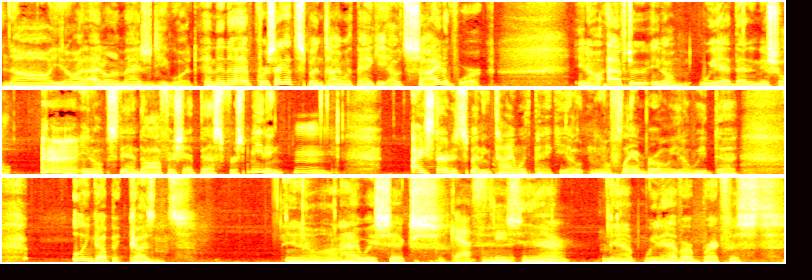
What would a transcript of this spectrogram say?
No, you know, I, I don't imagine he would. And then, uh, of course, I got to spend time with Panky outside of work. You know, after you know we had that initial, you know, standoffish at best first meeting. I started spending time with Panky out in you know Flamborough. You know, we'd uh, link up at Cousins. You know, on Highway Six. Gas Uh, station yeah, there. Yeah, we'd have our breakfast.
